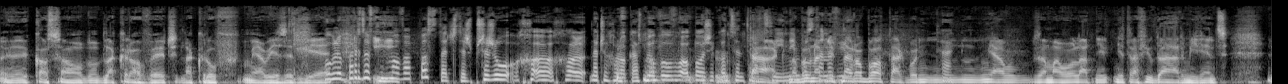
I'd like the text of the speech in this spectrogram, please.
e, kosą no, dla krowy, czy dla krów, miał je ze dwie. W ogóle bardzo I- filmowa postać też. Przeżył ho, ho, znaczy Holokaust, bo był w obozie tak, koncentracyjnym. no był postanowił... na robotach, bo Tak. tak. miał za mało lat, nie, nie trafił do armii, więc y,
